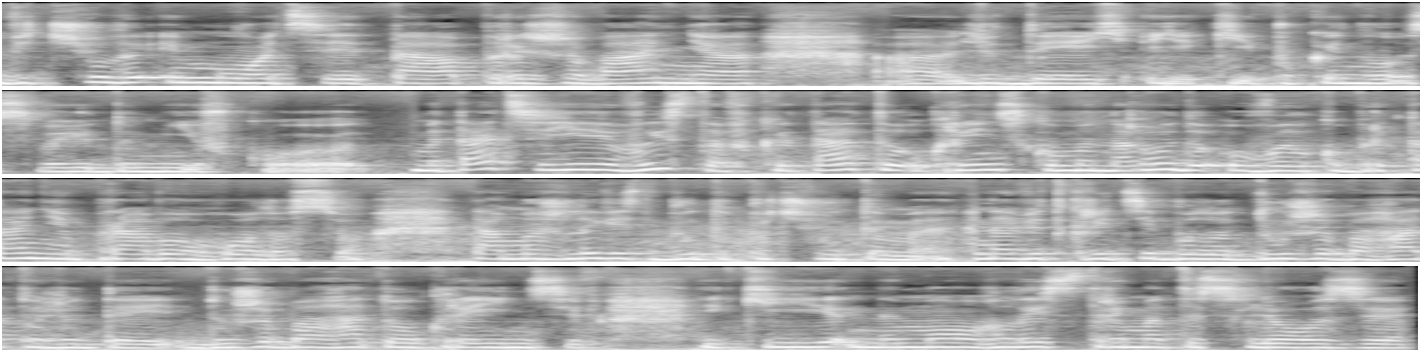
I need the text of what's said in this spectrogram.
відчули емоції та переживання е, людей, які покинули свою домівку. Мета цієї виставки дати українському народу у Великобританії право голосу та можливість бути почутими. На відкритті було дуже багато людей, дуже багато українців, які не могли стримати сльози.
